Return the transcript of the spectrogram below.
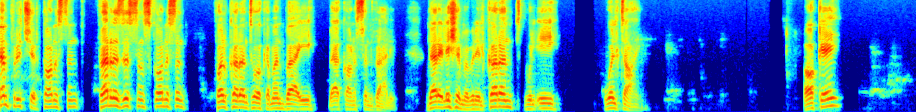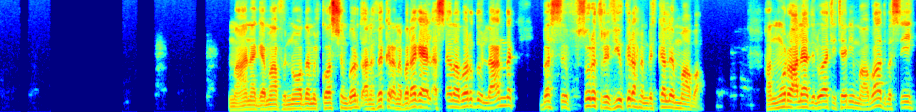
Temperature constant فال resistance constant فال current هو كمان بقى إيه؟ بقى constant value. ده relation ما بين ال current والايه وال time okay معانا يا جماعة في النوع ده من ال question برضه. على فكرة أنا براجع الأسئلة برضه اللي عندك بس في صورة review كده إحنا بنتكلم مع بعض. هنمر عليها دلوقتي تاني مع بعض بس إيه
